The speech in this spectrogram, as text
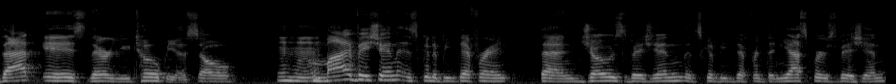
that is their utopia. So Mhm. my vision is going to be different than Joe's vision. It's going to be different than Jesper's vision.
